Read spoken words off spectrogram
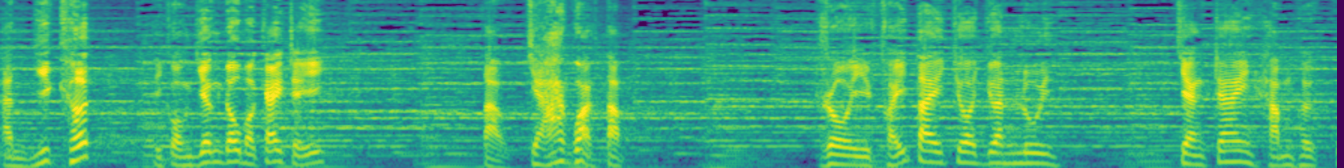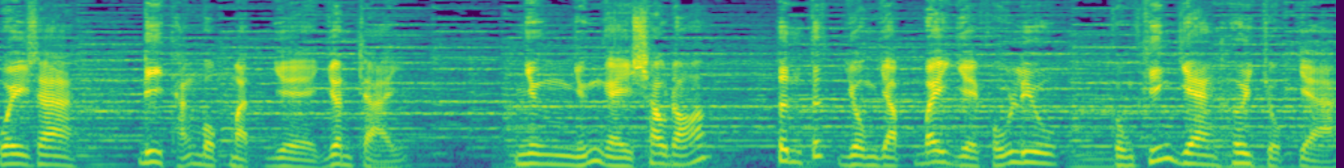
Anh giết hết, Thì còn dân đâu mà cai trị? Tao chả quan tâm. Rồi phẩy tay cho Doanh lui. Chàng trai hậm hực quay ra, Đi thẳng một mạch về doanh trại. Nhưng những ngày sau đó Tin tức dồn dập bay về Phủ Liêu Cũng khiến Giang hơi chột dạ.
